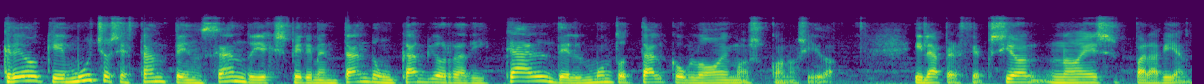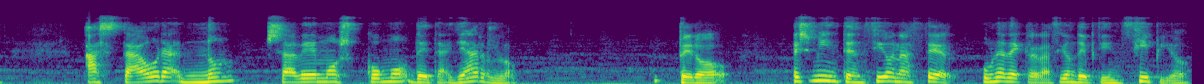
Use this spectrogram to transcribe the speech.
creo que muchos están pensando y experimentando un cambio radical del mundo tal como lo hemos conocido. Y la percepción no es para bien. Hasta ahora no sabemos cómo detallarlo, pero es mi intención hacer una declaración de principio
